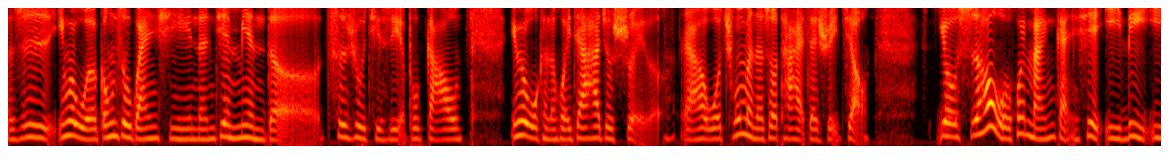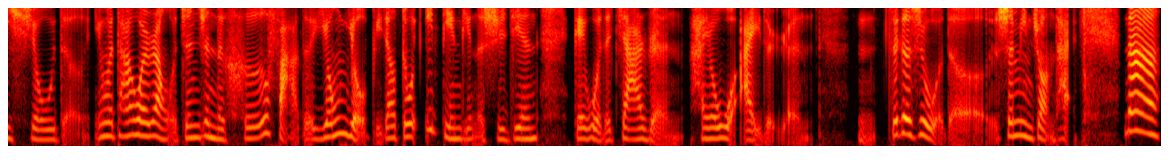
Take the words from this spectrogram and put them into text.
可是因为我的工作关系，能见面的次数其实也不高。因为我可能回家他就睡了，然后我出门的时候他还在睡觉。有时候我会蛮感谢一例一休的，因为他会让我真正的合法的拥有比较多一点点的时间给我的家人，还有我爱的人。嗯，这个是我的生命状态。那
